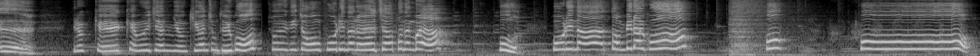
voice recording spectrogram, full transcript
으 이렇게 괴물 제압 용 기관총 들고 조이기 전 포울이나를 제압하는 거야. 오 포울이나 덤비라고. 어? 오!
